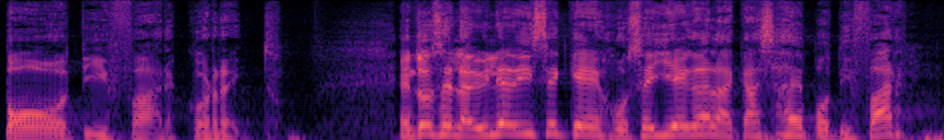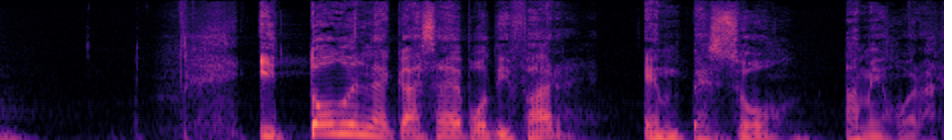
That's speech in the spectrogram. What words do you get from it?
Potifar, correcto. Entonces la Biblia dice que José llega a la casa de Potifar y todo en la casa de Potifar empezó a mejorar.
